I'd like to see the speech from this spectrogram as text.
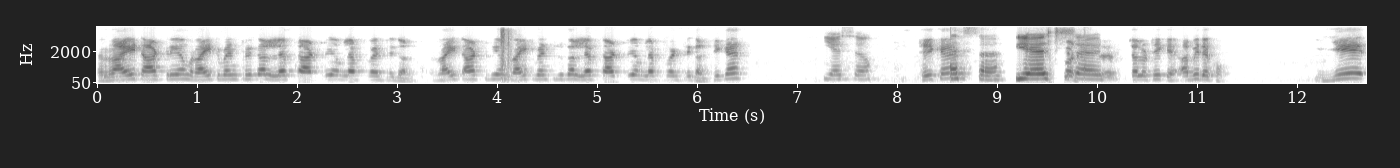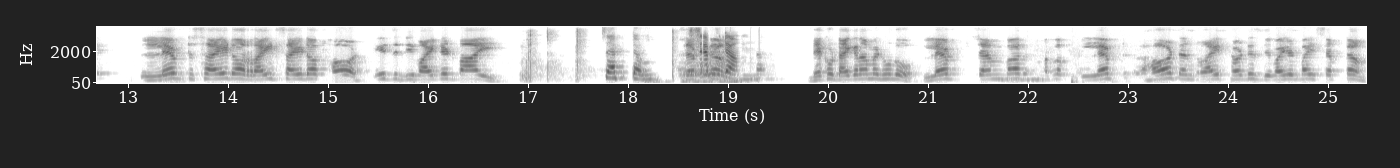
right atrium right ventricle left atrium left ventricle right atrium right ventricle left atrium left ventricle ठीक है? Yes sir. ठीक है? Yes sir. यस. सर चलो ठीक है अभी देखो। ये लेफ़्ट साइड और right side of heart is divided by septum. Septum देखो डायग्राम में ढूंढो। लेफ़्ट चैम्बर मतलब left heart and right heart is divided by septum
